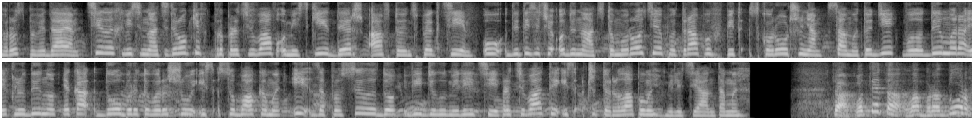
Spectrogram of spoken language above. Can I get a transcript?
розповідає, цілих 18 років пропрацював у міській державтоінспекції. У 2011 році потрапив під скорочення. Саме тоді Володимира, як людину, яка добре товаришує із собаками, і запросили до відділу міліції працювати із чотирилапими міліціантами. Так, вот это лабрадор,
